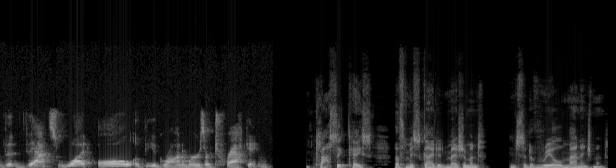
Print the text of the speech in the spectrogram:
that that's what all of the agronomers are tracking. Classic case of misguided measurement instead of real management.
